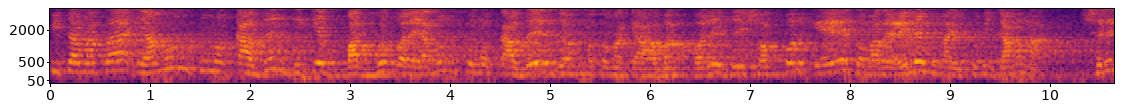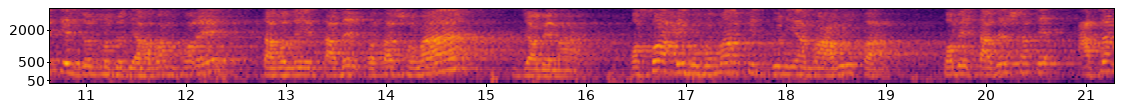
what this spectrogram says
পিতামাতা এমন কোন কাজের দিকে বাধ্য করে, এমন কোন কাজের জন্য তোমাকে আহ্বান করে যে সম্পর্কে তোমার এলেম নাই, তুমি জানো না, সেরেকের জন্য যদি আহ্বান করে, তাহলে তাদের কথা শোনা যাবে না। অসহিবুহুমা দুনিয়া মারুফা, তবে তাদের সাথে আচার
